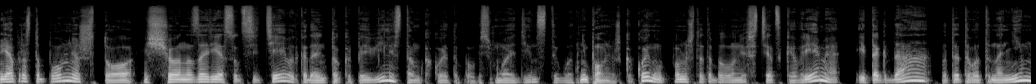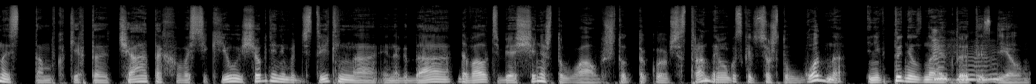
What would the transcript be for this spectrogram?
Я просто помню, что еще на заре соцсетей, вот когда они только появились, там какой-то был 8-11 год, не помню уж какой, но помню, что это было университетское время, и тогда вот эта вот анонимность там в каких-то чатах, в ICQ, еще где-нибудь действительно иногда давала тебе ощущение, что вау, что-то такое вообще странное, я могу сказать все, что угодно, и никто не узнает, кто это сделал.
